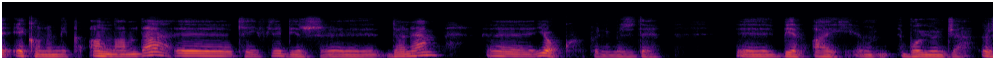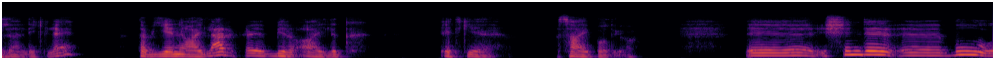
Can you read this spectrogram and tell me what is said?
ekonomik anlamda e, keyifli bir e, dönem e, yok önümüzde e, bir ay boyunca özellikle. Tabii yeni aylar e, bir aylık etkiye sahip oluyor. E, şimdi e, bu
